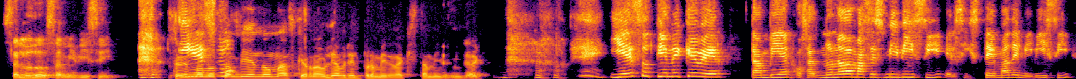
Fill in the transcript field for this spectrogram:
Saludos a mi bici. Ustedes no lo están viendo más que Raúl y Abril, pero miren, aquí está mi, y eso tiene que ver también, o sea, no nada más es mi bici, el sistema de mi bici,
